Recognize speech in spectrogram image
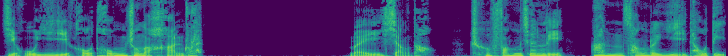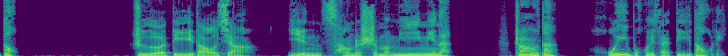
几乎异口同声的喊出来。没想到这房间里暗藏着一条地道。这地道下隐藏着什么秘密呢？张二蛋会不会在地道里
